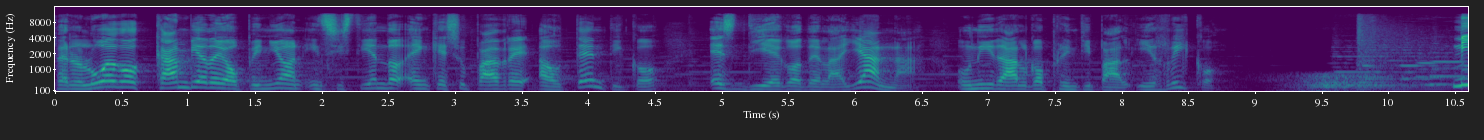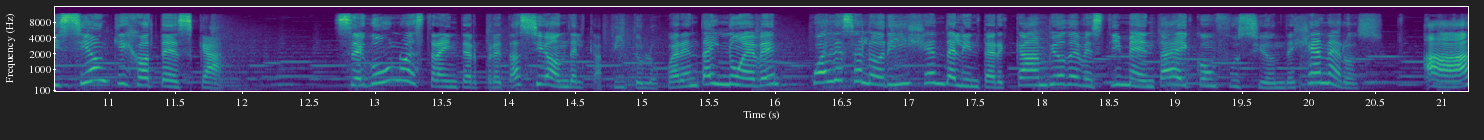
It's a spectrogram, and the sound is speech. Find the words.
Pero luego cambia de opinión insistiendo en que su padre auténtico es Diego de la Llana, un hidalgo principal y rico. Misión Quijotesca. Según nuestra interpretación del capítulo 49, ¿cuál es el origen del intercambio de vestimenta y confusión de géneros? A.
